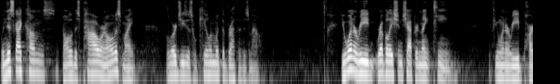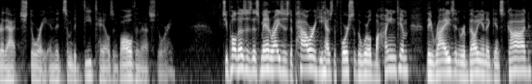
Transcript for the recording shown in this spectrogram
When this guy comes in all of his power and all of his might, the Lord Jesus will kill him with the breath of his mouth. You want to read Revelation chapter 19 if you want to read part of that story and the, some of the details involved in that story. See, Paul does as this man rises to power, he has the force of the world behind him. They rise in rebellion against God.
